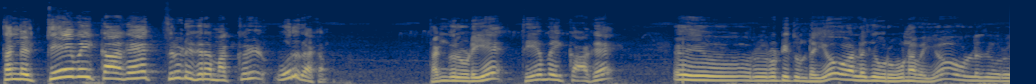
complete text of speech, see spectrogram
தங்கள் தேவைக்காக திருடுகிற மக்கள் ஒரு ரகம். தங்களுடைய தேவைக்காக ஒரு ரொட்டி துண்டையோ அல்லது ஒரு உணவையோ அல்லது ஒரு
